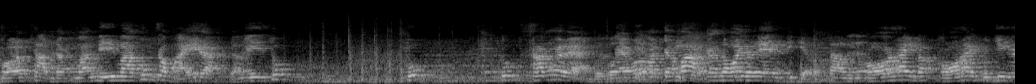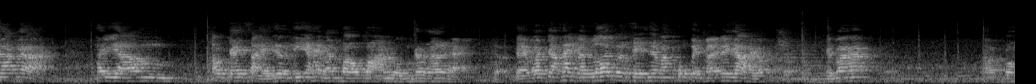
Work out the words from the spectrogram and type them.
คอร์รัปชันนะมันมีมาทุกสมัยแหละครับมีทุกทุกทุกครั้งนั่นแหละโดยเฉพาะแต่ว่ามันจะมากจะน้อยกันเองที่เกี่ยวกับข้าวนี่นะขอให้ขอให้คุณยิ่งรักษณ์อะพยายามเอาใจใส่เรื่องนี้ให้มันเบาบางลงเท่านั้นแหละครับแต่ว่าจะให้มันร้อยเปอร์เซ็นต์เนี่ยมันคงเป็นไปไม่ได้หรอกเห็นไหมฮะแล้วก็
